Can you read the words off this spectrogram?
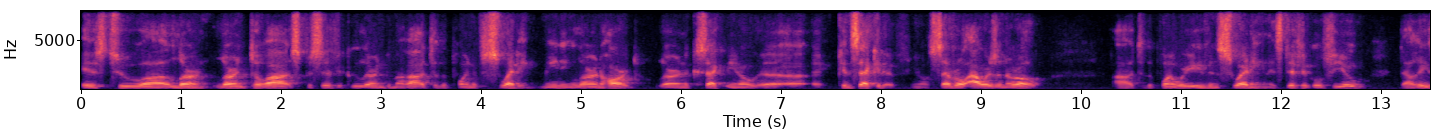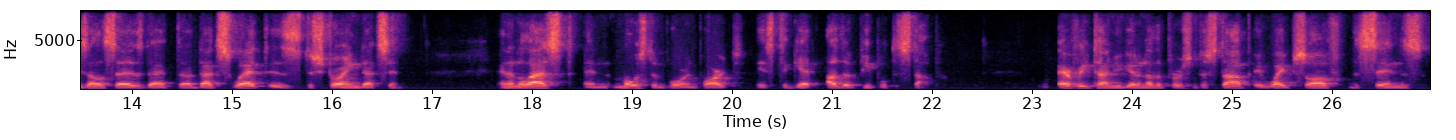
is to uh, learn. Learn Torah, specifically learn Gemara to the point of sweating, meaning learn hard, learn you know, uh, consecutive, you know, several hours in a row, uh, to the point where you're even sweating and it's difficult for you. The Arizal says that uh, that sweat is destroying that sin. And then the last and most important part is to get other people to stop. Every time you get another person to stop, it wipes off the sins.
